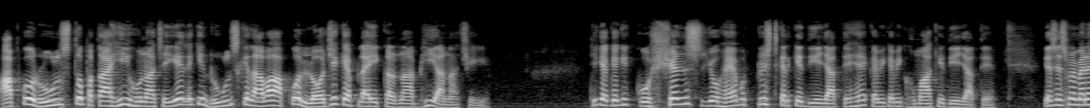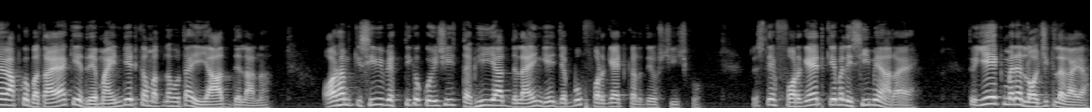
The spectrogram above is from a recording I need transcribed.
आपको रूल्स तो पता ही होना चाहिए, लेकिन रूल्स के अलावा आपको लॉजिक अप्लाई करना भी आना चाहिए। ठीक है, क्योंकि क्वेश्चंस जो हैं, वो ट्विस्ट करके दिए जाते हैं कभी कभी घुमा के दिए जाते हैं। जैसे इसमें मैंने आपको बताया कि रिमाइंडेड का मतलब होता है याद दिलाना। और हम किसी भी व्यक्ति को कोई चीज़ तभी याद दिलाएँगे जब वो फॉरगेट कर दे उस चीज़ को। तो इसलिए फॉरगेट केवल इसी में आ रहा है। तो ये एक मैंने लॉजिक लगाया।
